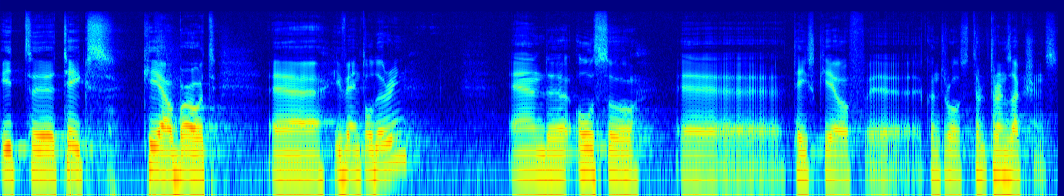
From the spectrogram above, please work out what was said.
it uh, takes care about uh, event ordering and uh, also uh, takes care of controls tr transactions.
